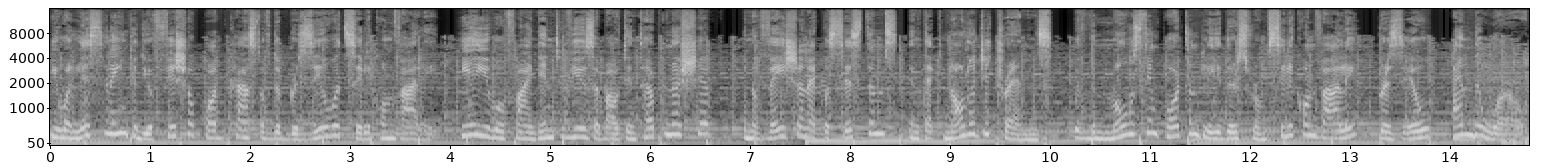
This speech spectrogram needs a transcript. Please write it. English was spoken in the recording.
You are listening to the official podcast of the Brazil at Silicon Valley. Here you will find interviews about entrepreneurship, innovation ecosystems, and technology trends with the most important leaders from Silicon Valley, Brazil, and the world.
